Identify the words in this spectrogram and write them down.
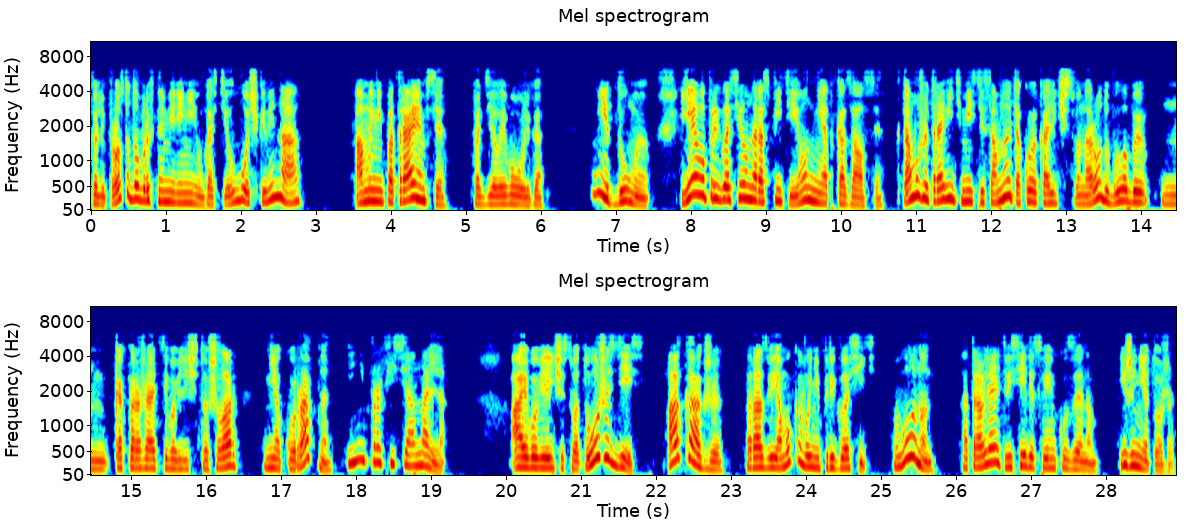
то ли просто добрых намерений угостил бочкой вина. А мы не потравимся, поддела его Ольга. Не думаю. Я его пригласил на распитие, и он не отказался тому же травить вместе со мной такое количество народу было бы, как выражается его величество Шелар, неаккуратно и непрофессионально. А его величество тоже здесь? А как же? Разве я мог его не пригласить? Вон он, отравляет веселье своим кузенам, и жене тоже.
